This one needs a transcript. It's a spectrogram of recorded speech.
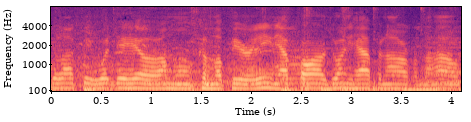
But I figured, what the hell, I'm gonna come up here. It ain't that far, it's only half an hour from the house.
